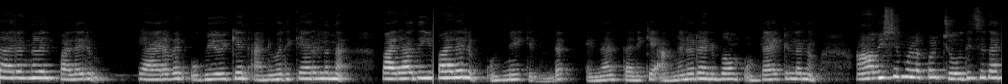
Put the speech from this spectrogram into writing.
താരങ്ങളിൽ പലരും കാരവൻ ഉപയോഗിക്കാൻ അനുവദിക്കാറില്ലെന്ന് പരാതി പലരും ഉന്നയിക്കുന്നുണ്ട്. എന്നാൽ തനിക്ക് അങ്ങനെ ഒരു അനുഭവം ഉണ്ടായിട്ടില്ലെന്നും ആവശ്യമുള്ളപ്പോൾ ചോദിച്ചു താൻ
